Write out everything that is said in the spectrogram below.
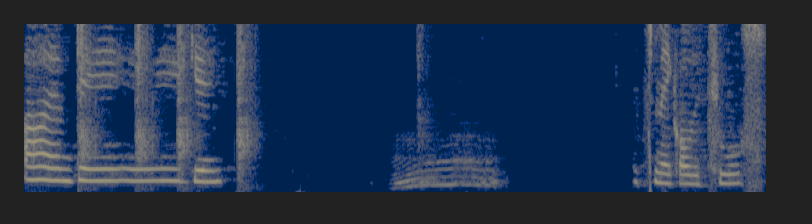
I am digging. Let's make all the tools.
